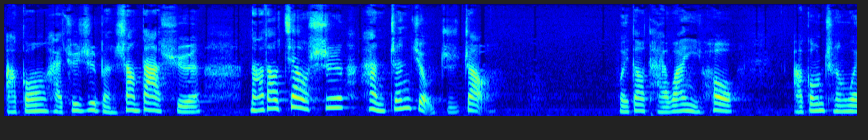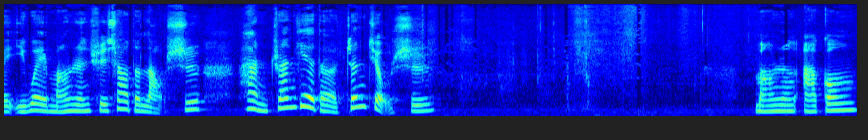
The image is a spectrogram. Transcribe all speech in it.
阿公还去日本上大学，拿到教师和针灸执照。回到台湾以后，阿公成为一位盲人学校的老师和专业的针灸师。盲人阿公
